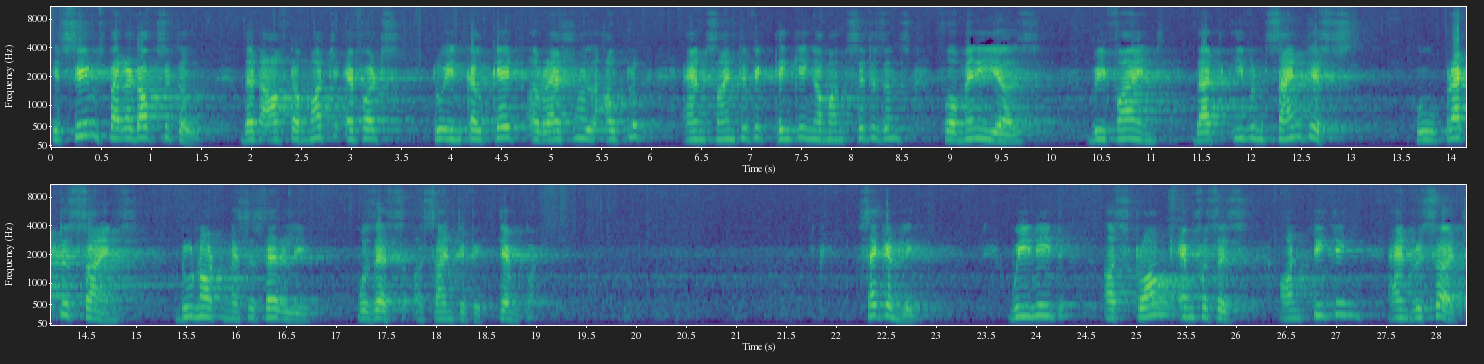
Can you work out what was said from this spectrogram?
It seems paradoxical that after much efforts to inculcate a rational outlook and scientific thinking among citizens for many years, we find that even scientists who practice science do not necessarily possess a scientific temper. Secondly, we need a strong emphasis on teaching and research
